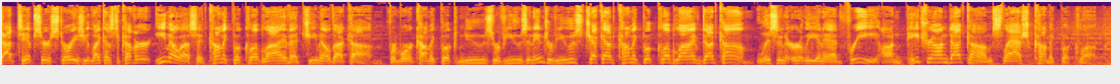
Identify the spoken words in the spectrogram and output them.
Got tips or stories you'd like us to cover? Email us at comicbookclublive at gmail.com. For more comic book news, reviews, and interviews, check out comicbookclublive.com. Listen early and ad-free on patreon.com slash comicbookclub.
